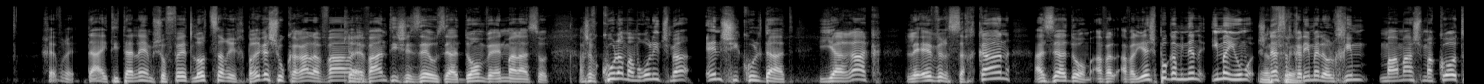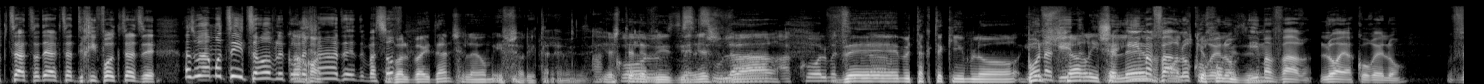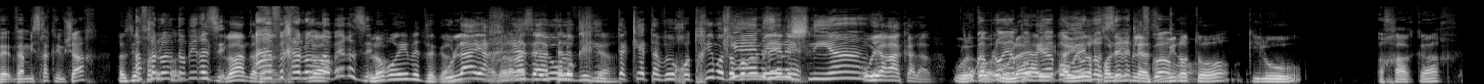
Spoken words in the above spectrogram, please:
חבר'ה, די, תתעלם, שופט, לא צריך. ברגע שהוא קרא לבר, כן. הבנתי שזהו, זה אדום ואין מה לעשות. עכשיו, כולם אמרו לי, תשמע, אין שיקול דעת. ירק לעבר שחקן, אז זה אדום. אבל, אבל יש פה גם עניין, אם היו שני יפה. השחקנים האלה הולכים ממש מכות, קצת, אתה יודע, קצת דחיפות, קצת זה, אז הוא היה מוציא צהוב לכל נכון. אחד, בסוף... אבל בעידן של היום אי אפשר להתעלם מזה. יש טלוויזיה, יש מצולם, ור. ומתקתקים לו. בוא אי נגיד אפשר להתעלם, שאם עבר לא קורה לו, מזה. אם עבר לא היה קורה לו, והמשחק נמשך, אז אף אחד לא היה. מדבר על זה. לא היה מדבר על אף זה. אחד לא לא. היה מדבר על זה. לא רואים את זה גם. אולי אחרי זה היו. לוקחים את הקטע והיו חותכים אותו, כן, ואומרים, זה הנה, לשנייה. הוא ירק עליו. הוא גם לא היה אולי פוגע בו, היו אין לו יכולים סרט לפגוע להזמין בו. אותו, כאילו, אחר כך,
